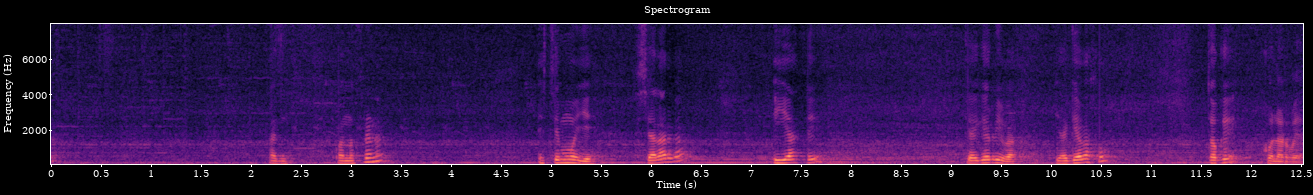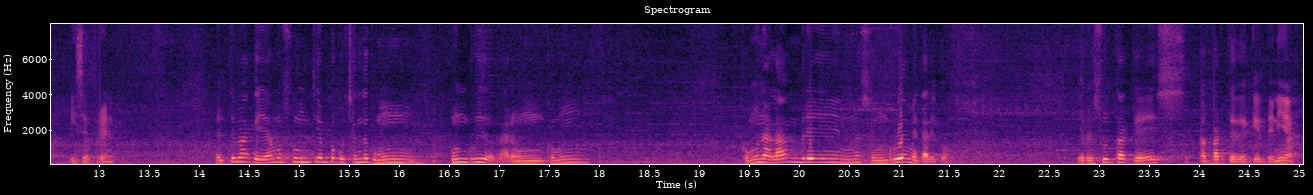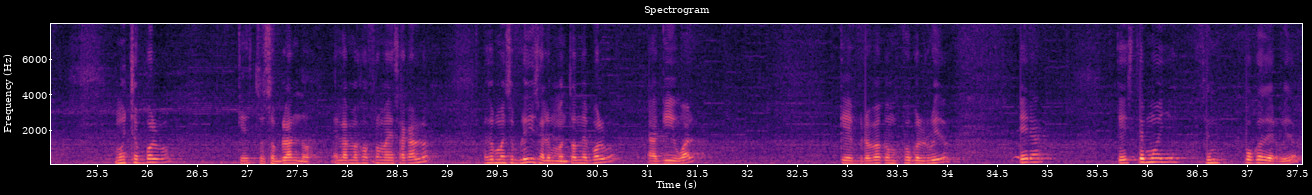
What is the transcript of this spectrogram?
aquí, cuando frena, este muelle se alarga y hace que aquí arriba y aquí abajo toque con la rueda y se frene. El tema que llevamos un tiempo escuchando como un, un ruido raro, un, como un como un alambre, no sé, un ruido metálico. Y resulta que es, aparte de que tenía mucho polvo, que esto soplando es la mejor forma de sacarlo, es un buen soplido y sale un montón de polvo, aquí igual, que provoca un poco el ruido, era que este muelle hace un poco de ruido.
